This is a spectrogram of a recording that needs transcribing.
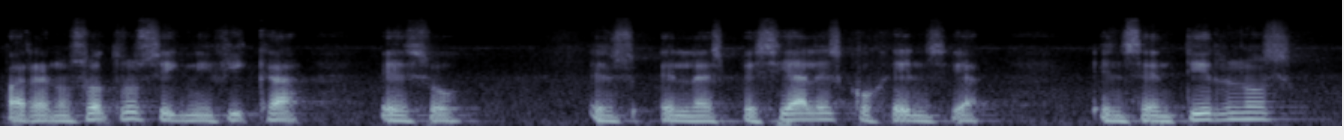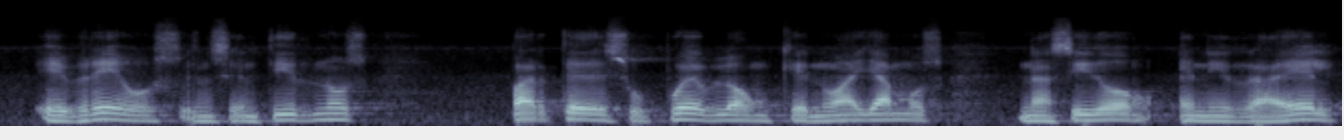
para nosotros significa eso, en, la especial escogencia, en sentirnos hebreos, en sentirnos parte de su pueblo, aunque no hayamos nacido en Israel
